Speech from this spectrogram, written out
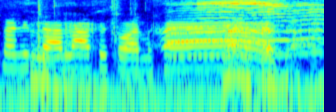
นาริตาลาไปก่อนค่ะอ่าจ้าจ้าอ่า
